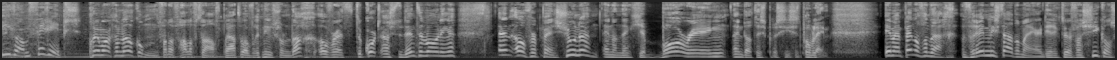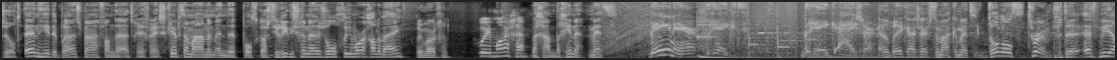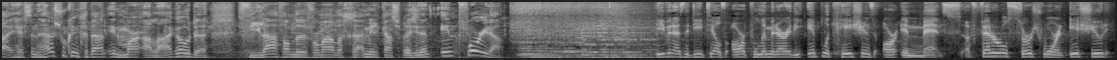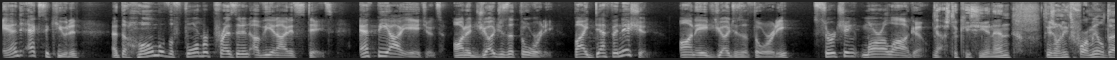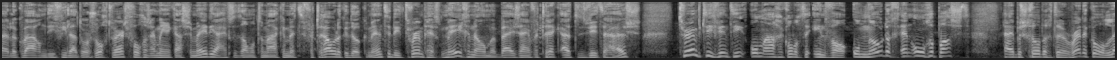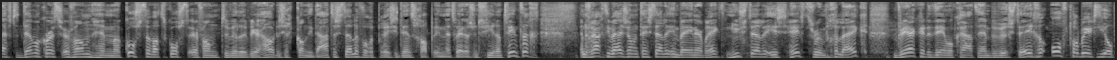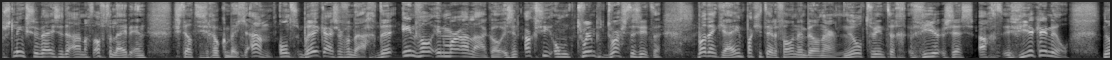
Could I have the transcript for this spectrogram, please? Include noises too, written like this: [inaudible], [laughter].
Ivan Verrips. Goedemorgen en welkom. Vanaf half twaalf praten we over het nieuws van de dag, over het tekort aan studentenwoningen en over pensioenen. En dan denk je boring. En dat is precies het probleem. In mijn panel vandaag Vreemdelie Stadelmeijer, directeur van She Consult... en Hidde Bruinsma van de uitgeverij Scriptamanum en de podcast Juridisch Geneuzel. Goedemorgen allebei. Goedemorgen. Goedemorgen. We gaan beginnen met... BNR breekt. Breekijzer. En dat breekijzer heeft te maken met Donald Trump. De FBI heeft een huiszoeking gedaan in Mar-a-Lago... de villa van de voormalige Amerikaanse president in Florida. Even as the details are preliminary, the implications are immense. A federal search warrant issued and executed at the home of the former president of the United States. FBI agents on a judge's authority. By definition, on a judge's authority. Searching Mar-a-Lago. Ja, stukje CNN. Het is nog niet formeel duidelijk waarom die villa doorzocht werd. Volgens Amerikaanse media heeft het allemaal te maken met vertrouwelijke documenten die Trump heeft meegenomen bij zijn vertrek uit het Witte Huis. Trump die vindt die onaangekondigde inval onnodig en ongepast. Hij beschuldigt de radical left Democrats ervan hem kosten wat kost ervan te willen weerhouden zich kandidaat te stellen voor het presidentschap in 2024. En de vraag die wij zo meteen stellen in BNR breekt nu stellen is: heeft Trump gelijk? Werken de Democraten hem bewust tegen? Of probeert hij op slinkse wijze de aandacht af te leiden en stelt hij zich ook een beetje aan? Ons breekijzer vandaag. De inval in Mar-a-Lago is een actie om Trump dwars te zitten. Wat denk jij? Pak je telefoon en bel naar 020 468 4 keer 0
